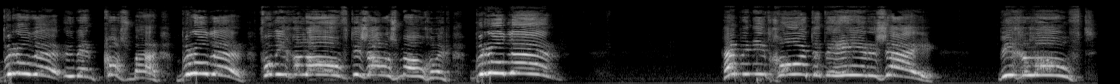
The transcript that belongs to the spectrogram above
Broeder, u bent kostbaar. Broeder, voor wie gelooft is alles mogelijk. Broeder. Heb je niet gehoord dat de Heer zei? Wie gelooft,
